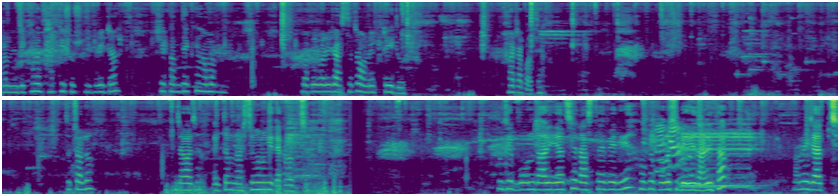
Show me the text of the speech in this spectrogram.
মানে যেখানে থাকি শ্বশুর বাড়িটা সেখান থেকে আমার বাপের বাড়ির রাস্তাটা অনেকটাই দূর, হাঁটা পথে। তো চলো, যাওয়া যাক, একদম নার্সিংহোমে গিয়ে দেখা হচ্ছে। ওই যে বোন দাঁড়িয়ে আছে রাস্তায় বেরিয়ে, ওকে বলেছি বেরিয়ে দাঁড়িয়ে থাক। আমি যাচ্ছি,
